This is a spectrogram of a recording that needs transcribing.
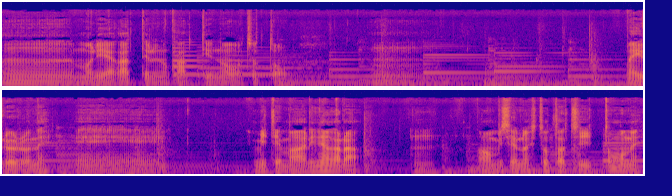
うん盛り上がってるのかっていうのをちょっとうんまあいろいろね、えー、見て回りながら、うんまあ、お店の人たちともね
